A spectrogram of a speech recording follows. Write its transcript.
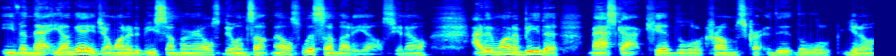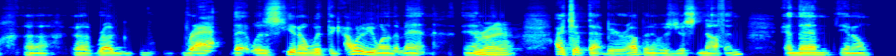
even that young age, I wanted to be somewhere else, doing something else with somebody else. You know, I didn't want to be the mascot kid, the little crumbs, the, the little, you know, uh, uh, rug rat that was, you know, with the, I want to be one of the men. And right. Uh, I tipped that beer up and it was just nothing. And then, you know,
